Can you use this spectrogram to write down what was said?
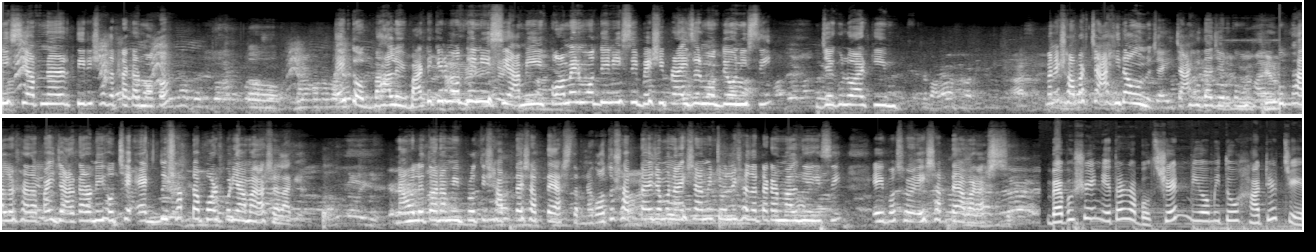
নিচ্ছি আপনার তিরিশ হাজার টাকার মতো। তো এই তো ভালোই বাটিকের মধ্যে নিচ্ছি আমি কমের মধ্যে নিচ্ছি বেশি প্রাইজের মধ্যেও নিচ্ছি যেগুলো আর কি মানে সবার চাহিদা অনুযায়ী চাহিদা যেরকম হয়। খুব ভালো সারা পাই যার কারণেই হচ্ছে এক দুই সপ্তাহ পর পরই আমার আশা লাগে। না হলে তো আর আমি প্রতি সপ্তাহে সপ্তাহে আসতাম না। গত সপ্তাহে যেমন আইসা আমি চল্লিশ হাজার টাকার মাল নিয়ে গেছি এই বছর এই সপ্তাহে আবার আসছে। ব্যবসায়ী নেতারা বলছেন নিয়মিত হাটের চেয়ে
